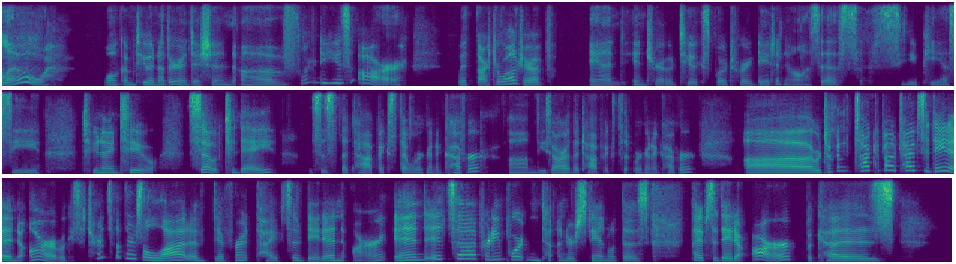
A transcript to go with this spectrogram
Hello, welcome to another edition of Learn to Use R with Dr. Waldrop and Intro to Exploratory Data Analysis, CPSC 292. So today, this is the topics that we're going to cover. Um, these are the topics that we're going to cover. Uh, we're going to talk about types of data in R because it turns out there's a lot of different types of data in R and it's uh, pretty important to understand what those types of data are because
